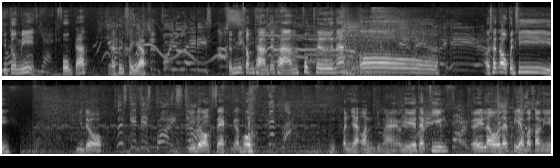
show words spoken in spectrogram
ฮิโต Don't มิ move yet. โฟกัสอย่าเพิ่งขยับ For you ladies. ฉันมีคำถามจะถามพวกเธอนะ โอ้เอาฉันออกไปที่อีดอก Let's get this party อี started. ดอกแซกครับผม Good luck. ปัญญาอ่อนใช่ไหมโอเคแท็กทีมเฮ้ยเราได้เปรียบอะคราวนี้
